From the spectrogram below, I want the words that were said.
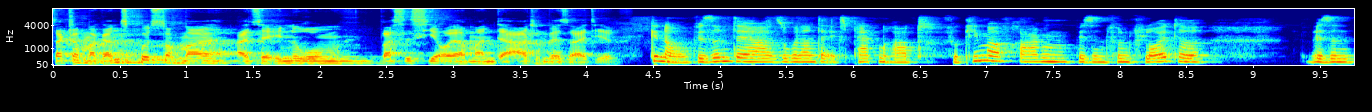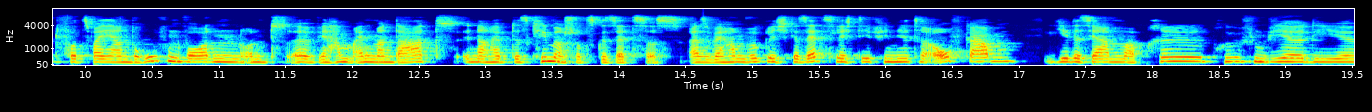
Sag doch mal ganz kurz nochmal als Erinnerung, was ist hier euer Mandat und wer seid ihr? Genau, wir sind der sogenannte Expertenrat für Klimafragen. Wir sind fünf Leute. Wir sind vor zwei Jahren berufen worden und äh, wir haben ein Mandat innerhalb des Klimaschutzgesetzes. Also wir haben wirklich gesetzlich definierte Aufgaben. Jedes Jahr im April prüfen wir die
